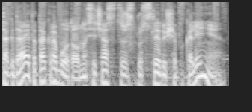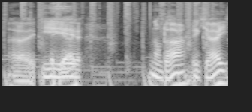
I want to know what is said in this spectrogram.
тогда это так работало. Но сейчас это же просто следующее поколение. э, И... AI. Ну да, AI,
